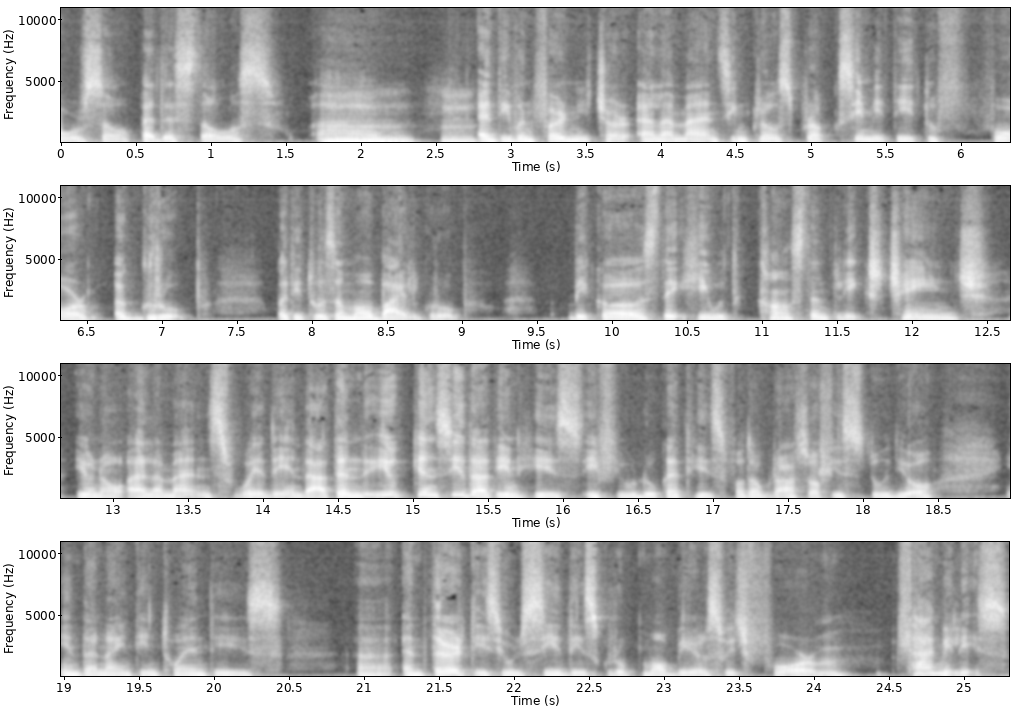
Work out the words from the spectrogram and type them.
also pedestals um, mm. and even furniture elements in close proximity to form a group. But it was a mobile group because they, he would constantly exchange you know elements within that and you can see that in his if you look at his photographs of his studio in the 1920s uh, and 30s you'll see these group mobiles which form families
